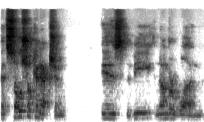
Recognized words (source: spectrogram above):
that social connection is the number one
